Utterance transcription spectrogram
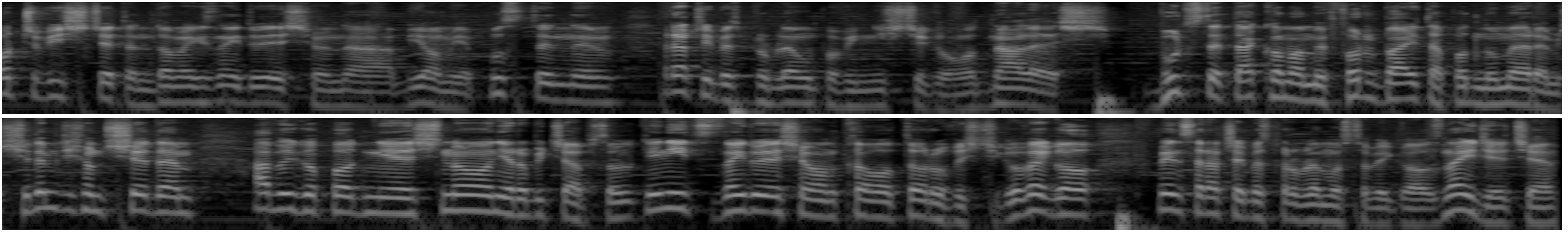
Oczywiście ten domek znajduje się na biomie pustynnym, raczej bez problemu powinniście go odnaleźć. Budce Taco mamy Fortbyte'a pod numerem 77. Aby go podnieść, no nie robicie absolutnie nic. Znajduje się on koło toru wyścigowego, więc raczej bez problemu sobie go znajdziecie.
